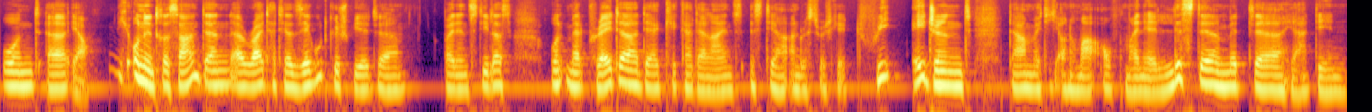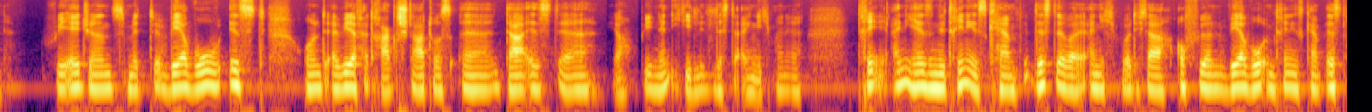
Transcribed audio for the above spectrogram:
und äh, ja, nicht uninteressant, denn äh, Wright hat ja sehr gut gespielt bei den Steelers. Und Matt Prater, der Kicker der Lions, ist ja unrestricted Free Agent. Da möchte ich auch nochmal auf meine Liste mit äh, ja, den Free Agents, mit wer wo ist und äh, wie der Vertragsstatus äh, da ist. Äh, ja, wie nenne ich die Liste eigentlich? Meine Tra eigentlich ist es eine Trainingscamp-Liste, weil eigentlich wollte ich da aufführen, wer wo im Trainingscamp ist.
